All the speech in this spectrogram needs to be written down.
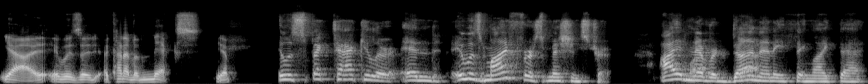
yeah, it was a, a kind of a mix. Yep. It was spectacular, and it was my first missions trip. I had wow. never done yeah. anything like that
